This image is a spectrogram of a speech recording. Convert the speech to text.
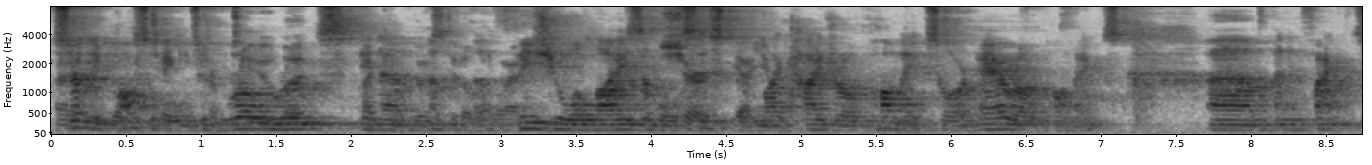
certainly possible to grow roots in a, a, a visualizable sure. system yeah, like hydroponics or aeroponics. Um, and in fact,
